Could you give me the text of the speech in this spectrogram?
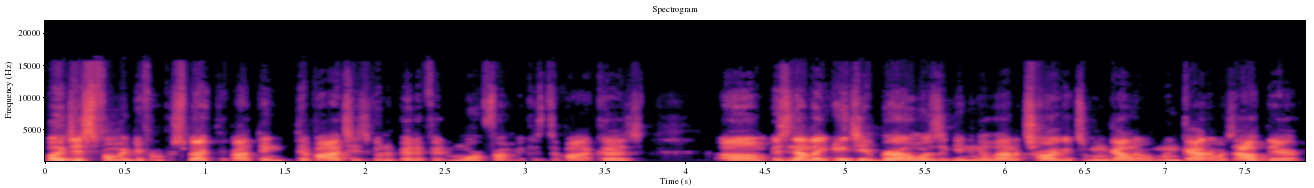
But just from a different perspective, I think DeVonta is going to benefit more from it because Devon because um, it's not like AJ Brown wasn't getting a lot of targets when Goedert when Goedert was out there.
